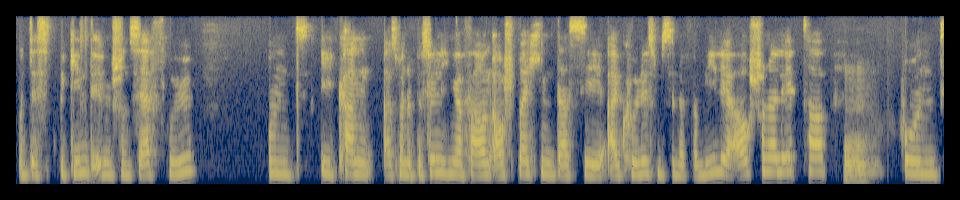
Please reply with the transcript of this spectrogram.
Und das beginnt eben schon sehr früh. Und ich kann aus meiner persönlichen Erfahrung auch sprechen, dass ich Alkoholismus in der Familie auch schon erlebt habe. Mhm. Und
